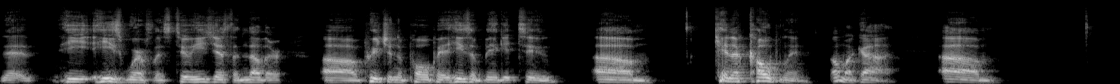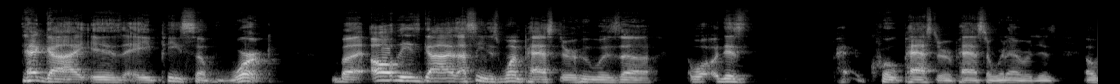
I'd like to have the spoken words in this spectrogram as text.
he he's worthless too. He's just another uh, preaching the pulpit. He's a bigot too. Um, Kenneth Copeland. Oh my God, um, that guy is a piece of work. But all these guys, I seen this one pastor who was uh, well, this quote pastor, pastor, whatever. Just uh,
